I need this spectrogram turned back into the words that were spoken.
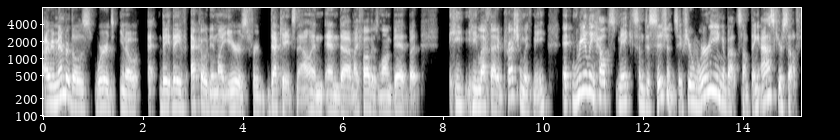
I remember those words. You know, they they've echoed in my ears for decades now, and and uh, my father's long dead, but he he left that impression with me. It really helps make some decisions. If you're worrying about something ask yourself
